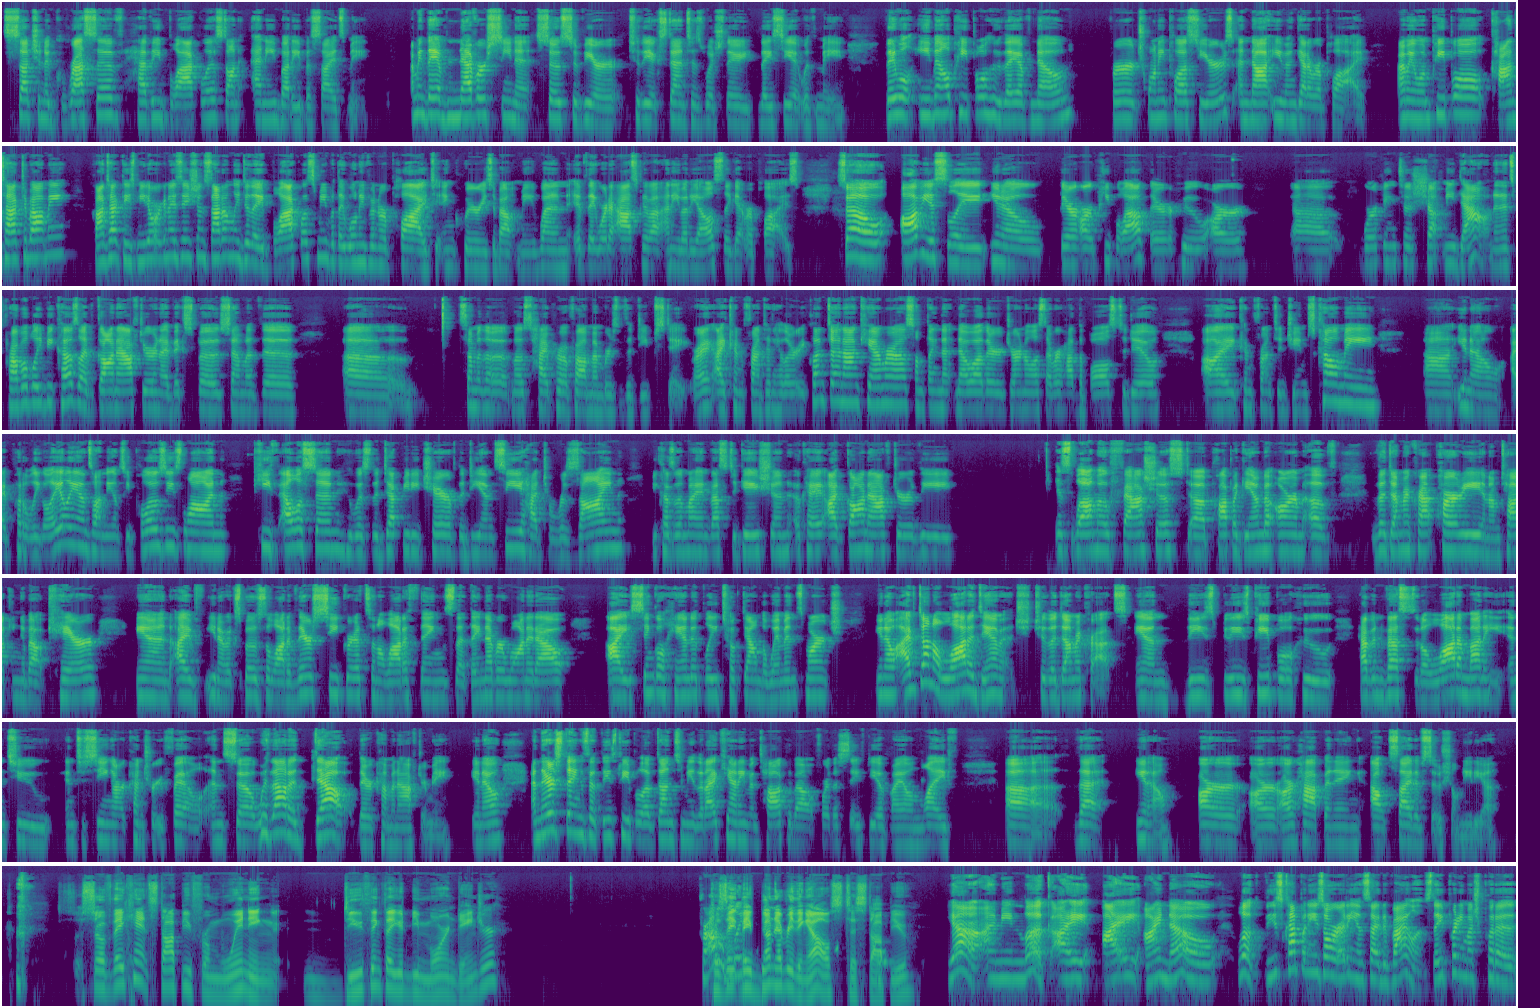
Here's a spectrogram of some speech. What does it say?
such an aggressive, heavy blacklist on anybody besides me. I mean, they have never seen it so severe to the extent as which they they see it with me. They will email people who they have known for 20 plus years and not even get a reply. I mean, when people contact about me, contact these media organizations, not only do they blacklist me, but they won't even reply to inquiries about me. When if they were to ask about anybody else, they get replies. So obviously, you know, there are people out there who are uh, working to shut me down, and it's probably because I've gone after and I've exposed some of the uh, some of the most high profile members of the deep state, right? I confronted Hillary Clinton on camera, something that no other journalist ever had the balls to do. I confronted James Comey. Uh, you know, I put illegal aliens on Nancy Pelosi's lawn. Keith Ellison, who was the deputy chair of the DNC, had to resign because of my investigation. Okay, I've gone after the Islamo fascist uh, propaganda arm of the Democrat Party, and I'm talking about CAIR. and I've, you know, exposed a lot of their secrets and a lot of things that they never wanted out. I single-handedly took down the women's march. You know, I've done a lot of damage to the Democrats and these these people who have invested a lot of money into into seeing our country fail. And so without a doubt they're coming after me, you know? And there's things that these people have done to me that I can't even talk about for the safety of my own life uh that, you know, are are are happening outside of social media. So if they can't stop you from winning, do you think that you'd be more in danger? Because they, they've done everything else to stop you. Yeah, I mean, look, I I I know. Look, these companies already incited violence. They pretty much put a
